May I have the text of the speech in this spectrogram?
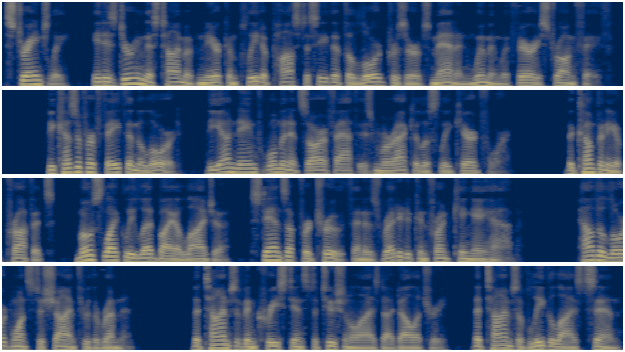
Strangely, it is during this time of near complete apostasy that the Lord preserves men and women with very strong faith. Because of her faith in the Lord, the unnamed woman at Zarephath is miraculously cared for. The company of prophets, most likely led by Elijah, stands up for truth and is ready to confront King Ahab. How the Lord wants to shine through the remnant. The times of increased institutionalized idolatry, the times of legalized sin,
